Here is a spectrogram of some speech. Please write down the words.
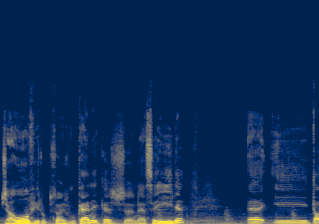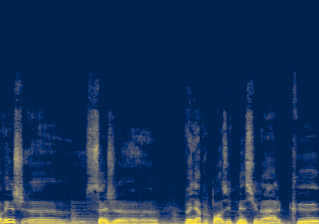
Já houve erupções vulcânicas uh, nessa ilha uh, e talvez seja venha a propósito mencionar que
